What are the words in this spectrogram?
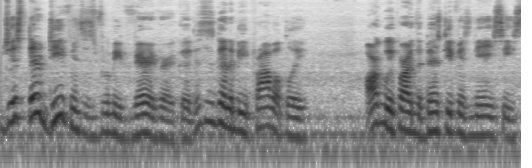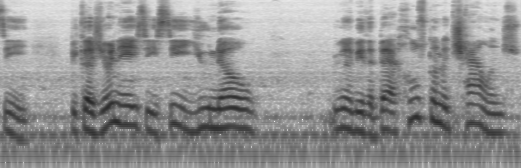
just their defense is really very, very good. This is going to be probably, arguably, part of the best defense in the ACC because you're in the ACC, you know you're going to be the best. Who's going to challenge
